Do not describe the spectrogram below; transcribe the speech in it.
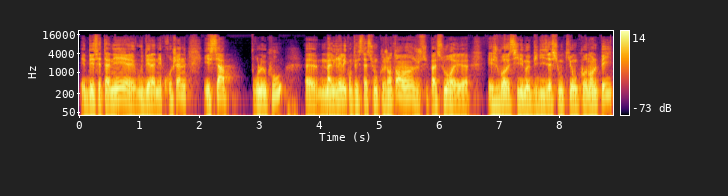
et dès cette année ou dès l'année prochaine. Et ça, pour le coup, euh, malgré les contestations que j'entends, hein, je ne suis pas sourd et, je vois aussi les mobilisations qui ont cours dans le pays.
